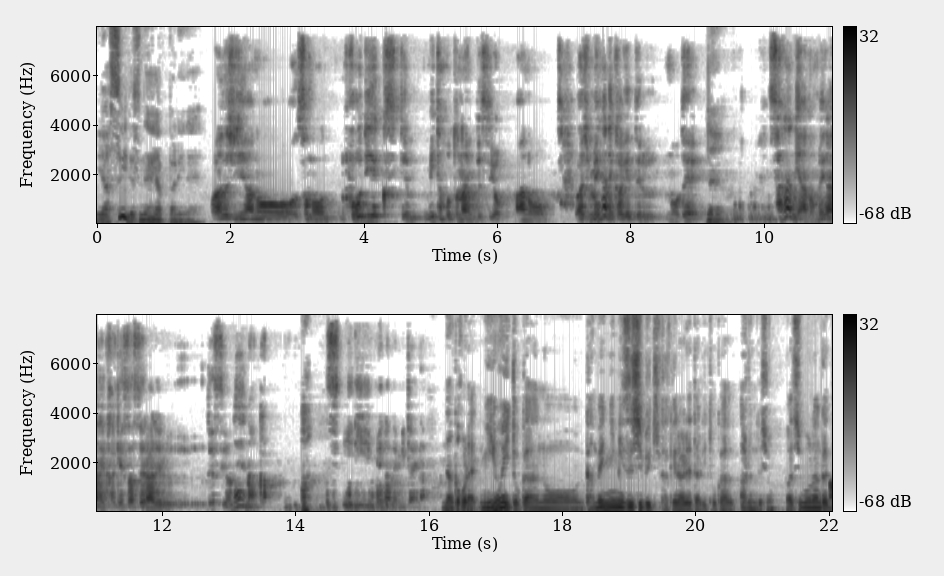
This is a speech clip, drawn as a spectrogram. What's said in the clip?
安いですね、やっぱりね。私、あの、その、4DX って見たことないんですよ。あの、私、メガネかけてるので、ねさらにあの、メガネかけさせられるんですよね、なんか。あ、3D メガネみたいな。なんかほら、匂いとか、あの、画面に水しぶきかけられたりとかあるんでしょ？私もなんかデあ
